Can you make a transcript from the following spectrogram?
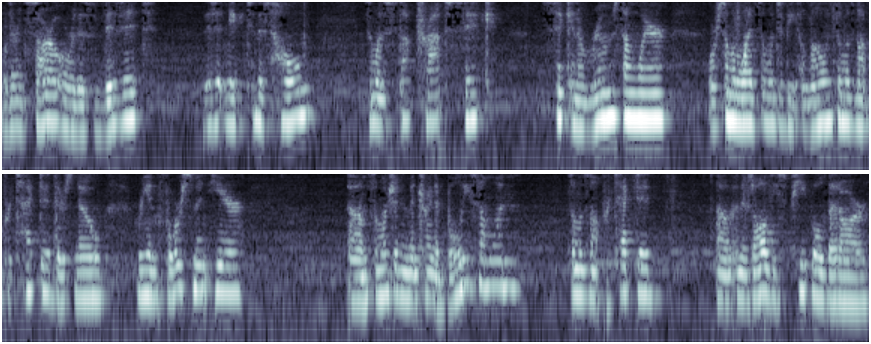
or they're in sorrow over this visit, visit maybe to this home. Someone's stuck, trapped, sick, sick in a room somewhere, or someone wanted someone to be alone, someone's not protected, there's no reinforcement here. Um, someone shouldn't have been trying to bully someone, someone's not protected, um, and there's all these people that are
